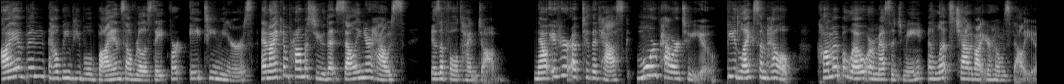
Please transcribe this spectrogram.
I have been helping people buy and sell real estate for 18 years, and I can promise you that selling your house is a full-time job. Now, if you're up to the task, more power to you. If you'd like some help, comment below or message me and let's chat about your home's value.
